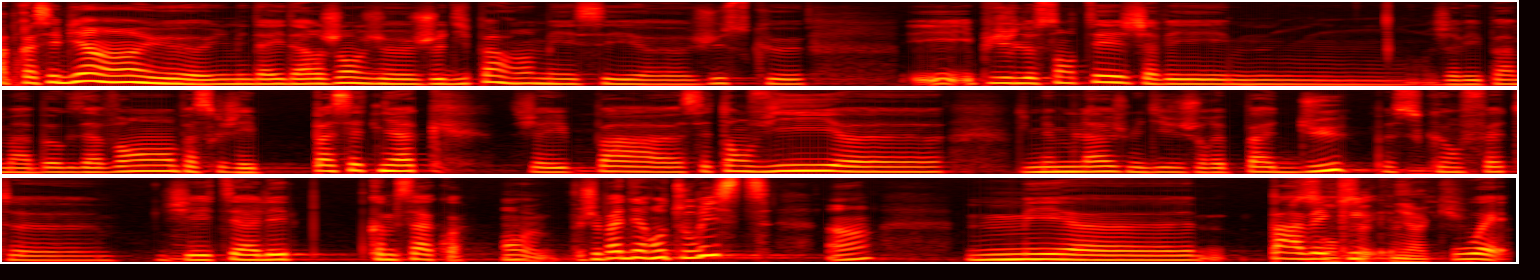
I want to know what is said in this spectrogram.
Après c'est bien, hein, une médaille d'argent, je je dis pas, hein, mais c'est juste que et, puis je le sentais, j'avais hum, j'avais pas ma boxe avant parce que j'avais pas cette niaque j'avais pas cette envie. Euh, même là, je me dis, j'aurais pas dû parce qu'en fait, euh, j'ai été allée comme ça, quoi. je vais pas dire en touriste, hein, mais euh, pas avec. Sans ouais,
